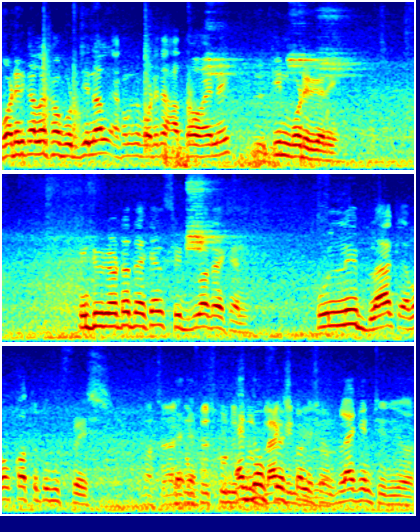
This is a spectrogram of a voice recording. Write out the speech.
বডির কালার সব অরিজিনাল এখন বডিতে হাত দেওয়া হয় নাই। তিন বডির গাড়ি। ইন্টেরিয়রটা দেখেন সিটগুলো দেখেন। ফুললি ব্ল্যাক এবং কতটুকু ফ্রেশ আচ্ছা একদম ফ্রেশ কন্ডিশন ব্ল্যাক ইন্টেরিয়র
